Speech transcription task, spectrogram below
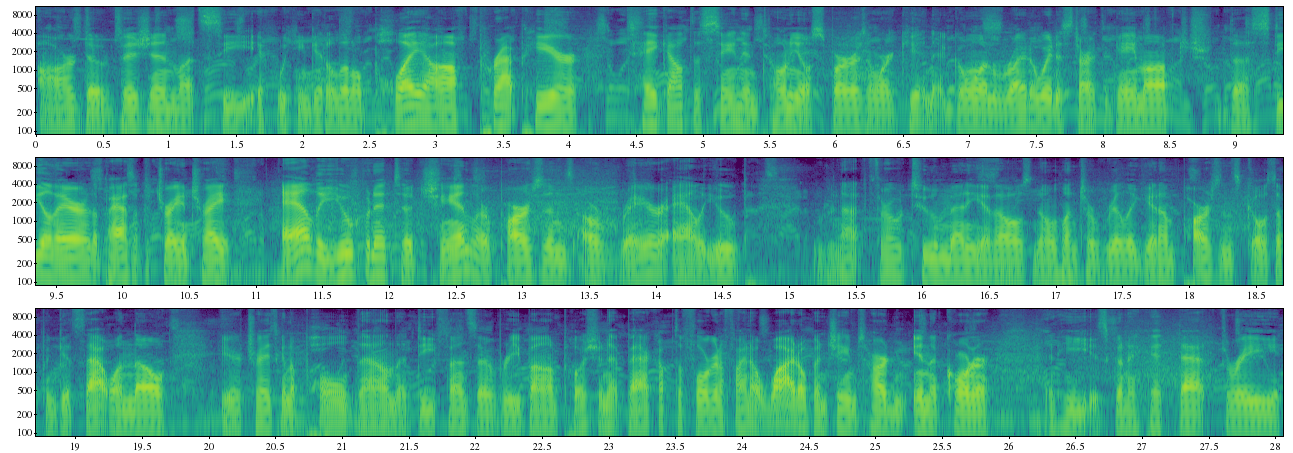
our division. Let's see if we can get a little playoff prep here, take out the San Antonio Spurs, and we're getting it going right away to start the game off. The steal there, the pass up to Trey, and Trey alley-ooping it to Chandler Parsons, a rare alley-oop. Not throw too many of those. No one to really get him. Parsons goes up and gets that one, though. Here, Trey's going to pull down the defensive rebound, pushing it back up the floor. Going to find a wide open James Harden in the corner, and he is going to hit that three.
